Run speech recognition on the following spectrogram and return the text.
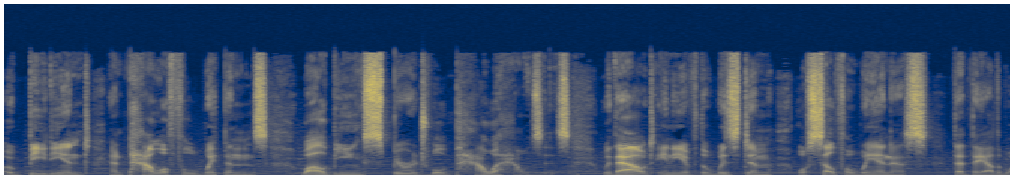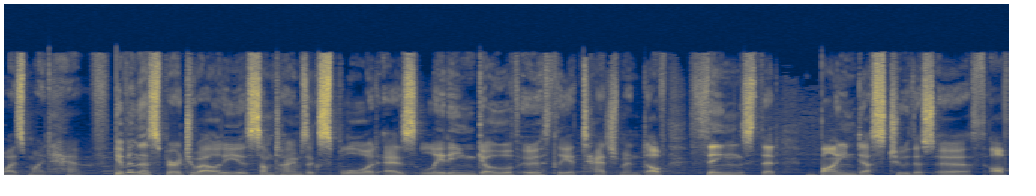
obedient, and powerful weapons, while being spiritual powerhouses without any of the wisdom or self awareness that they otherwise might have. Given that spirituality is sometimes explored as letting go of earthly attachment, of things that bind us to this earth, of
